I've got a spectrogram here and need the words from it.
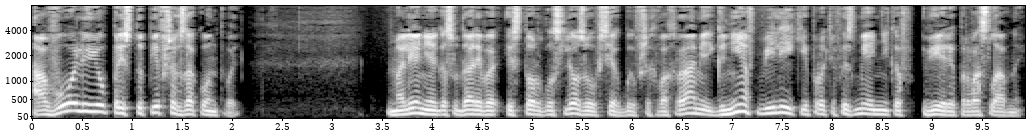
а волею приступивших закон Твой. Моление государева исторгло слезы у всех бывших во храме, гнев великий против изменников вере православной.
